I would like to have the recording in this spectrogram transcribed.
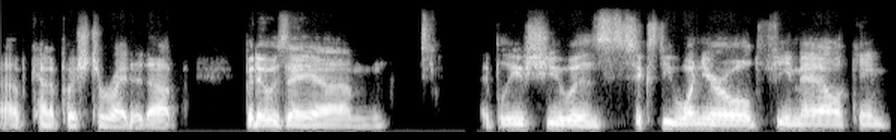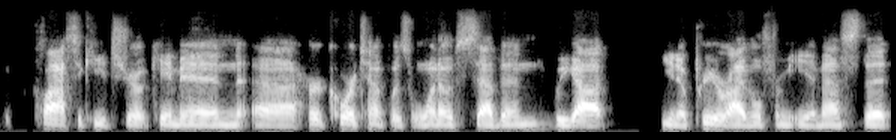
uh, kind of pushed to write it up. But it was a, um, I believe she was 61 year old female, came classic heat stroke, came in. Uh, her core temp was 107. We got, you know, pre arrival from EMS that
